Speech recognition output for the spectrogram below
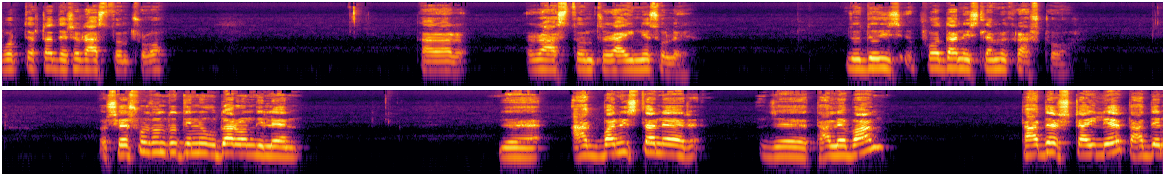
প্রত্যেকটা দেশের রাজতন্ত্র। তার রাজতন্ত্রের আইনে চলে। যদিও প্রধান ইসলামিক রাষ্ট্র। শেষ পর্যন্ত তিনি উদাহরণ দিলেন যে আফগানিস্তানের যে তালেবান, তাদের স্টাইলে, তাদের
